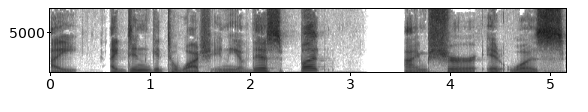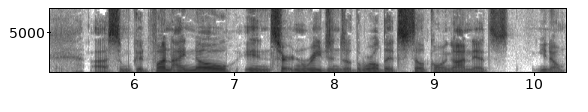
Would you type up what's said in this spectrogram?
I I didn't get to watch any of this, but I'm sure it was uh, some good fun. I know in certain regions of the world it's still going on. It's you know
